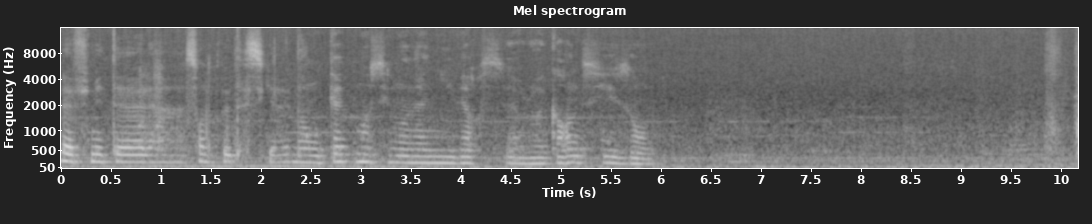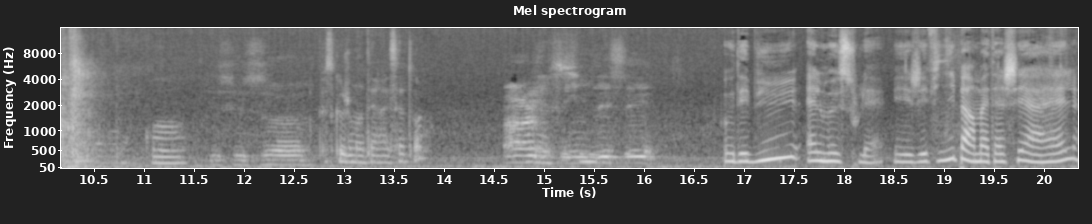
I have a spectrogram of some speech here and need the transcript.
La fumée à la cendre de ta cigarette. Dans 4 mois, c'est mon anniversaire. J'aurai 46 ans. Pourquoi? Qu'est-ce que c'est ça Parce que je m'intéresse à toi. Ah, failli me blesser. Au début, elle me saoulait et j'ai fini par m'attacher à elle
